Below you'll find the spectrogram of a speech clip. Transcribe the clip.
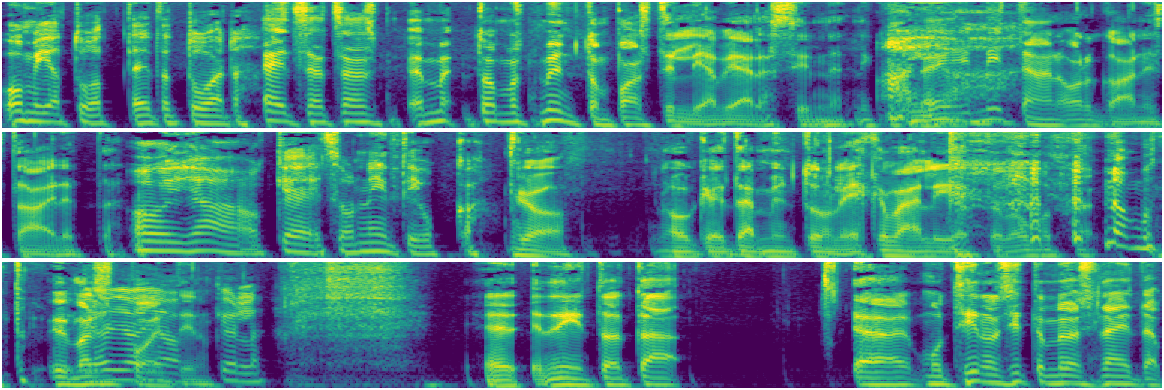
omia tuotteita tuoda. Ei sä et saa tuommoista mynton pastillia viedä sinne. Niin Ai ei jaa. mitään orgaanista ainetta. Oi jaa, okei, se on niin tiukka. Joo. No okei, tämä mynton oli ehkä vähän liioittelua, mutta No mutta... Ymmärsit joo, pointin. Joo, kyllä. Eh, niin tota, mutta siinä on sitten myös näitä,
